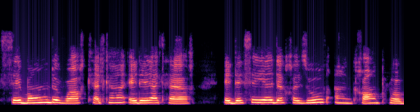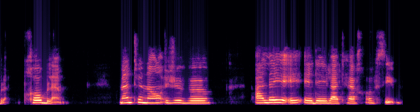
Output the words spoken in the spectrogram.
C'est bon de voir quelqu'un aider la Terre et d'essayer de résoudre un grand problème. Maintenant, je veux aller et aider la Terre aussi.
